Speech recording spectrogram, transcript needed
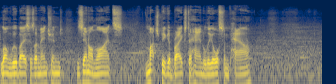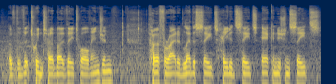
long wheelbase, as I mentioned, xenon lights, much bigger brakes to handle the awesome power of the twin turbo V12 engine, perforated leather seats, heated seats, air conditioned seats.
